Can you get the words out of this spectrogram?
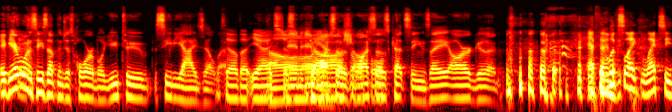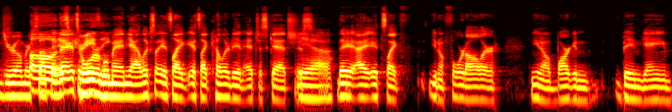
If you ever want to see something just horrible, YouTube CDI Zelda. So the yeah, it's Oh. just and, and watch gosh those watch those cutscenes. They are good. FM, It looks like Lexi Jerome or Oh, something. that's it's crazy. horrible, man. Yeah, it looks like it's like it's like colored in etch a sketch. Yeah. they I, it's like you know four dollar, you know bargain bin game.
